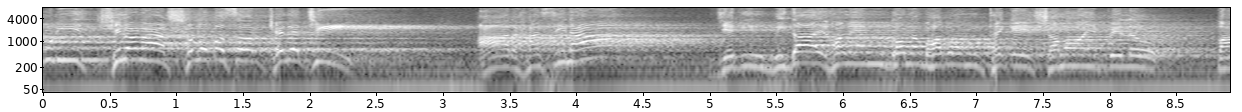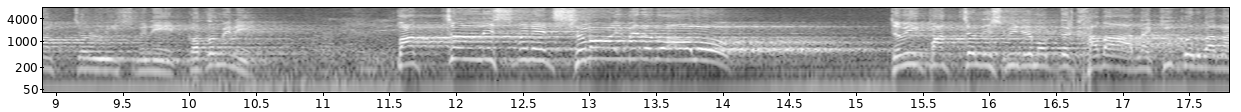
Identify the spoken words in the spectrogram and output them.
পুলিশ ছিল না, ষোলো বছর খেলেছি। আর হাসিনা যেদিন বিদায় হলেন, গণভবন থেকে সময় পেল পাঁচচল্লিশ মিনিট। কত মিনিট? পাঁচচল্লিশ মিনিট সময় বেঁধে দেওয়া হলো তুমি পাঁচচল্লিশ মিনিটের মধ্যে খাবা না কি করবা, না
